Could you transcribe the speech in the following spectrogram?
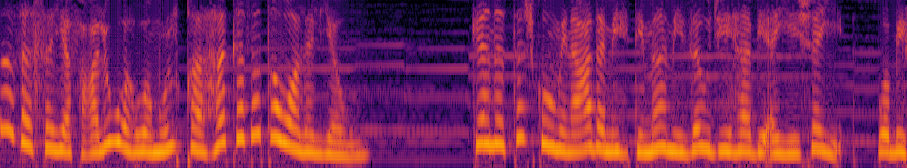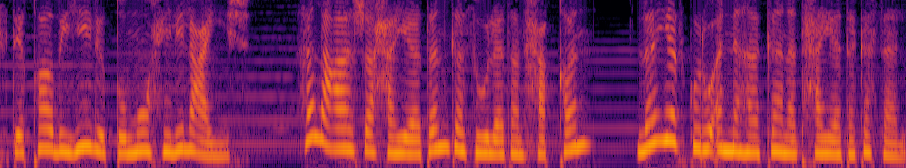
ماذا سيفعل وهو ملقى هكذا طوال اليوم؟ كانت تشكو من عدم اهتمام زوجها بأي شيء وبافتقاده للطموح للعيش هل عاش حياة كسولة حقا؟ لا يذكر أنها كانت حياة كسل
